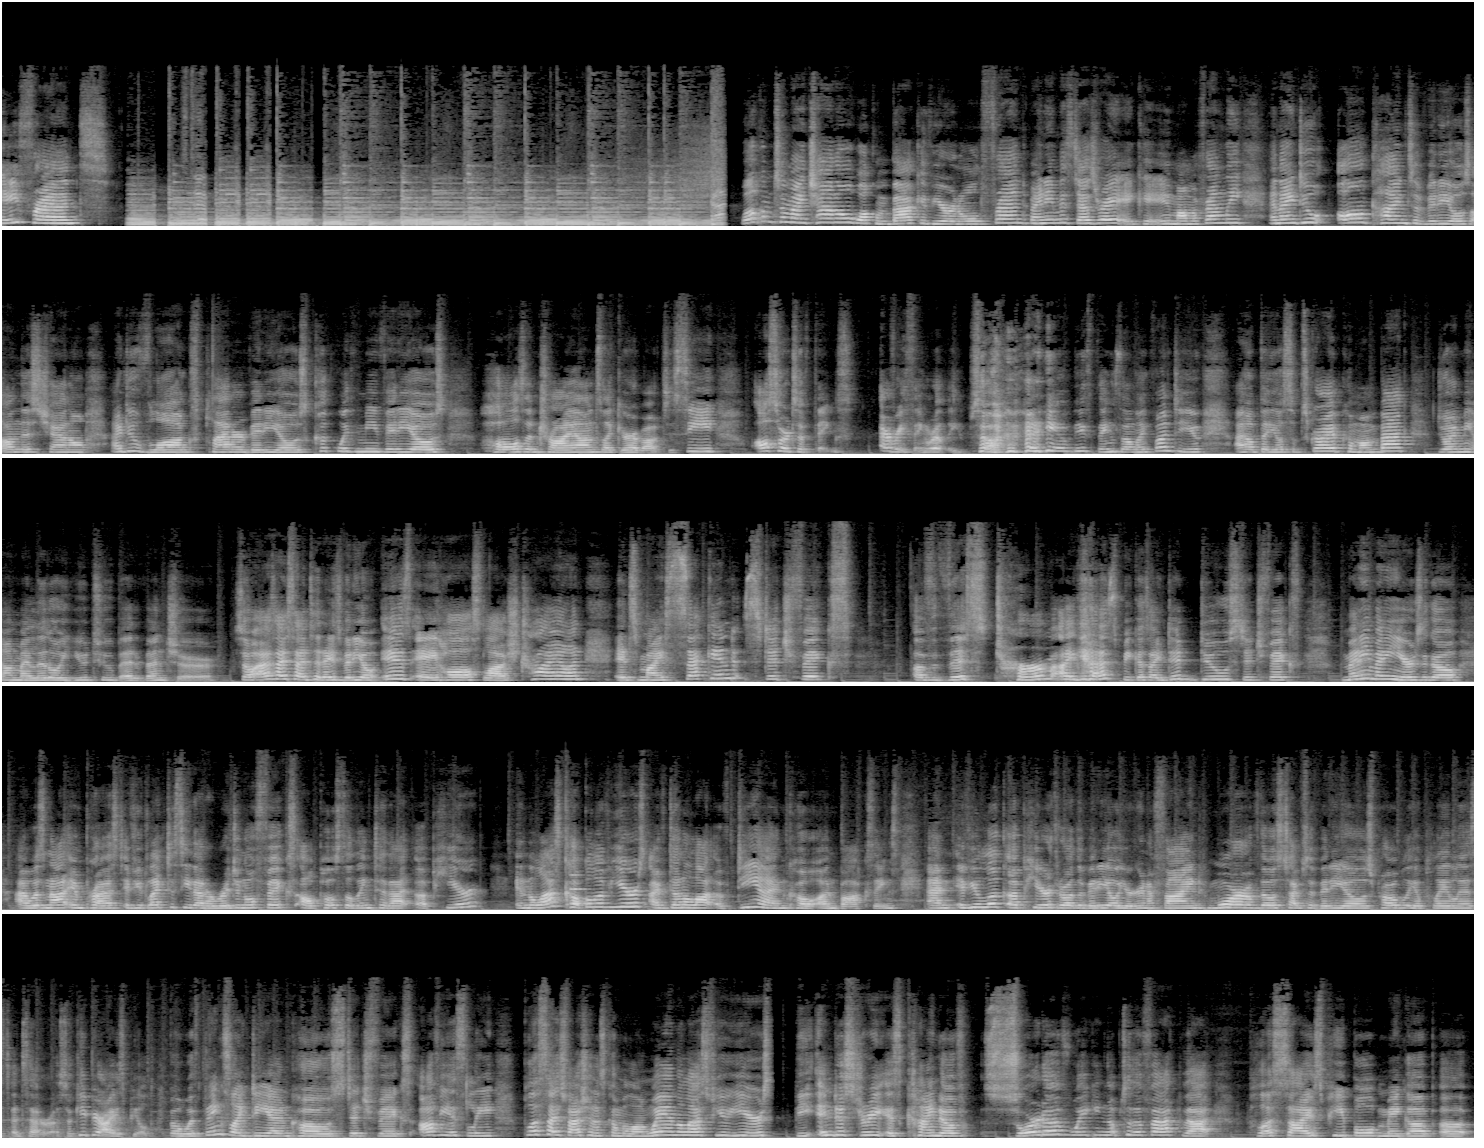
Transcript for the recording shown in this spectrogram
Hey friends! Welcome to my channel, welcome back if you're an old friend. My name is Desiree, aka Momma Friendly, and I do all kinds of videos on this channel. I do vlogs, planner videos, cook with me videos, hauls and try-ons like you're about to see, all sorts of things everything really. So if any of these things sound like fun to you, I hope that you'll subscribe, come on back, join me on my little YouTube adventure. So as I said, today's video is a haul slash try on. It's my second Stitch Fix of this term, I guess, because I did do Stitch Fix many, many years ago. I was not impressed. If you'd like to see that original fix, I'll post a link to that up here. In the last couple of years, I've done a lot of Dia & Co unboxings. And if you look up here throughout the video, you're gonna find more of those types of videos, probably a playlist, etc. So keep your eyes peeled. But with things like Dia & Co, Stitch Fix, obviously, plus size fashion has come a long way in the last few years. The industry is kind of, sort of waking up to the fact that plus size people make up a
